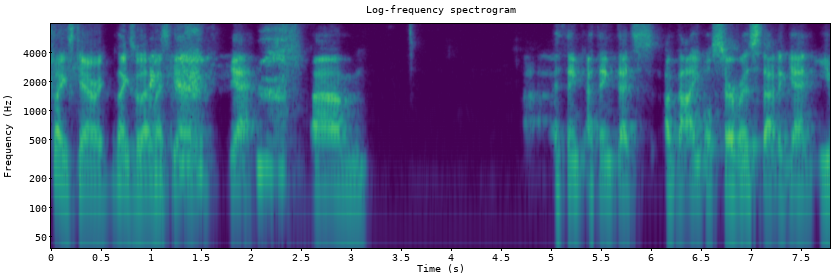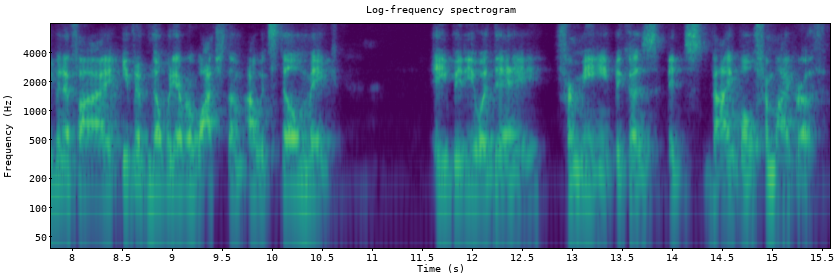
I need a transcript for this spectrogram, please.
Thanks, Gary. Thanks for that, Thanks, mate. Gary. Yeah. Um, I think I think that's a valuable service that again, even if I even if nobody ever watched them, I would still make a video a day for me because it's valuable for my growth.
